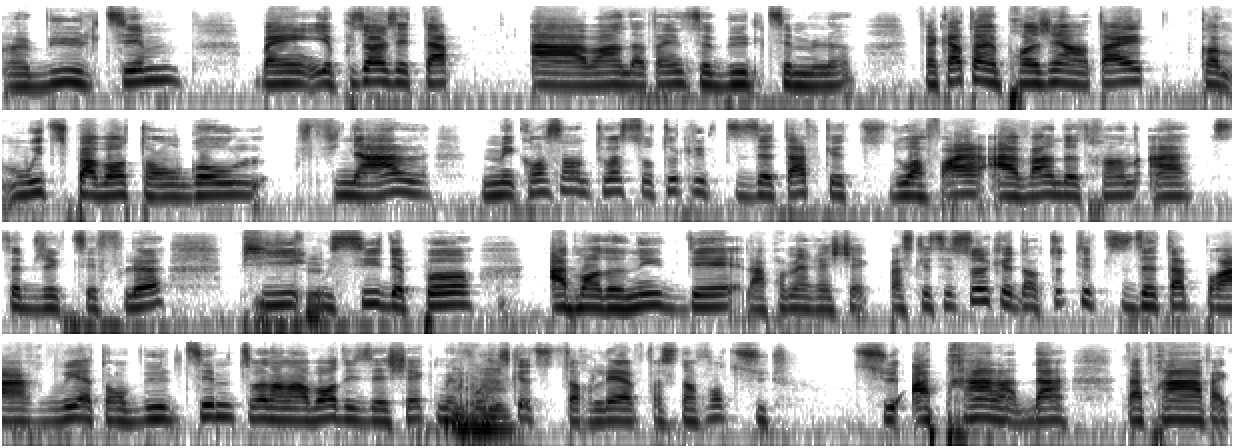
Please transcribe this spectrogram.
un but ultime, ben, il y a plusieurs étapes avant d'atteindre ce but ultime-là. Fait que quand tu as un projet en tête, comme oui, tu peux avoir ton goal final, mais concentre-toi sur toutes les petites étapes que tu dois faire avant de te rendre à cet objectif-là. Puis aussi de pas abandonner dès la première échec. Parce que c'est sûr que dans toutes tes petites étapes pour arriver à ton but ultime, tu vas en avoir des échecs, mais il faut juste que tu te relèves. Parce que dans le fond, tu, tu apprends là-dedans. Tu apprends fait,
